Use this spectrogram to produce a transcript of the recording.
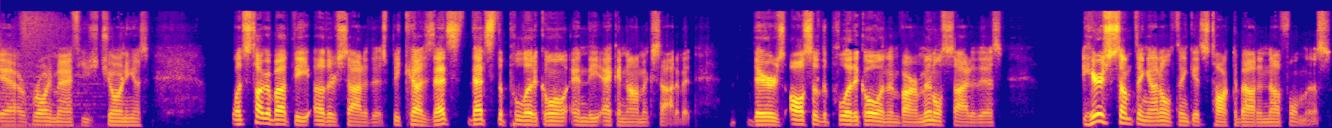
Yeah, Roy Matthews joining us. Let's talk about the other side of this because that's that's the political and the economic side of it. There's also the political and environmental side of this. Here's something I don't think it's talked about enough on this.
